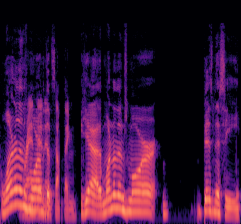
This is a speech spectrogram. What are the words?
One of them's Brandon more of and the something. yeah, one of them's more businessy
